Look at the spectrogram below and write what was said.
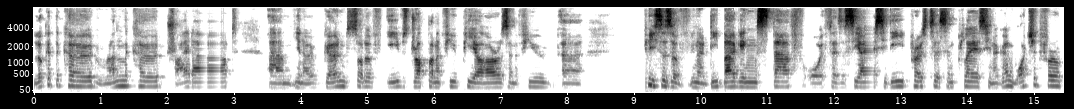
look at the code, run the code, try it out, um, you know, go and sort of eavesdrop on a few PRs and a few uh, pieces of, you know, debugging stuff, or if there's a CI/CD process in place, you know, go and watch it for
